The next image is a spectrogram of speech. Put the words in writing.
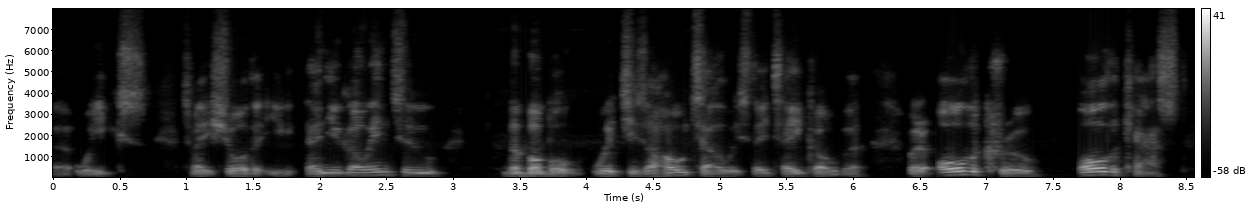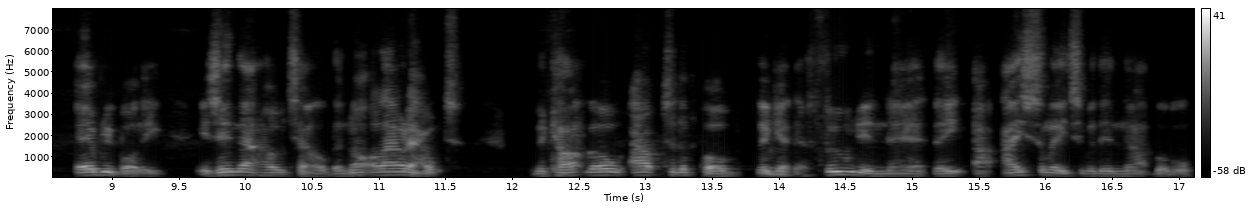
uh, weeks to make sure that you. Then you go into the bubble, which is a hotel which they take over, where all the crew, all the cast, everybody is in that hotel. They're not allowed out. They can't go out to the pub. They get their food in there. They are isolated within that bubble.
